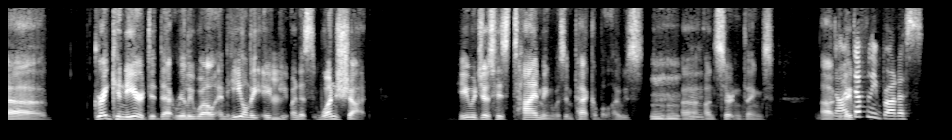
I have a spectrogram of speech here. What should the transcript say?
Uh, Greg Kinnear did that really well, and he only he, in a s- one shot. He would just his timing was impeccable. I was Mhm. uh, Mm. on certain things. Uh, No, they- it definitely brought us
